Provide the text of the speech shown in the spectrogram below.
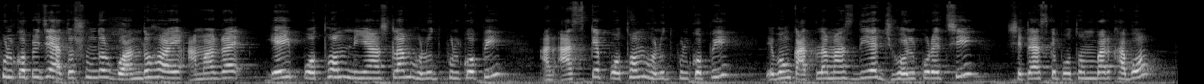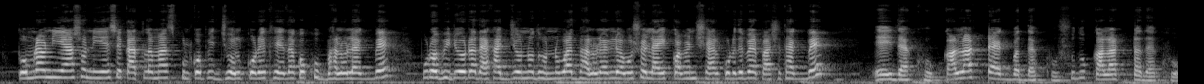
ফুলকপি যে এত সুন্দর গন্ধ হয়, আমরা এই প্রথম নিয়ে আসলাম হলুদ ফুলকপি, আর আজকে প্রথম হলুদ ফুলকপি এবং কাতলা মাছ দিয়ে ঝোল করেছি। সেটা আজকে প্রথমবার খাব। তোমরাও নিয়ে আসো, নিয়ে এসে কাতলা মাছ, ফুলকপির ঝোল করে খেয়ে দেখো, খুব ভালো লাগবে। পুরো ভিডিওটা দেখার জন্য ধন্যবাদ। ভালো লাগলে অবশ্যই লাইক কমেন্ট শেয়ার করে দেবে আর পাশে থাকবে। এই দেখো কালারটা একবার দেখো, শুধু কালারটা দেখো।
